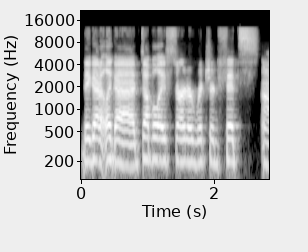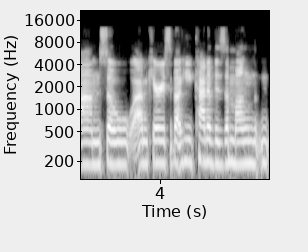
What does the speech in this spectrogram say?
They got like a double A starter, Richard Fitts. Um, so I'm curious about he kind of is among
